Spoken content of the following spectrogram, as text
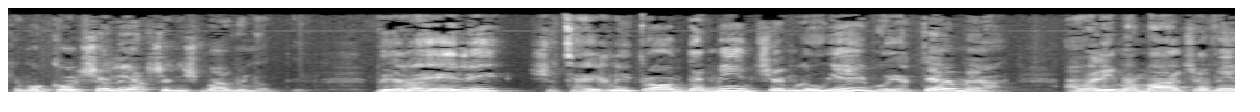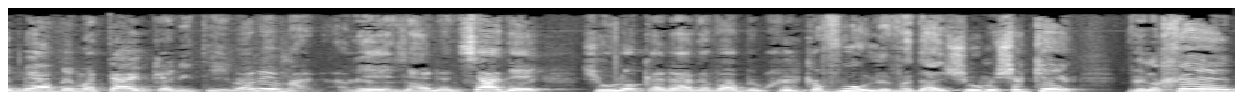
כמו כל שליח שנשבע ונוטל. ויראה לי שצריך לטעון דמים שהם ראויים או יותר מעט. אבל אם אמרת שווה 100 ב-200 קניתי, לא נאמן. הרי זה ענן סאדה שהוא לא קנה דבר במחיר כפול, לוודאי שהוא משקר. ולכן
